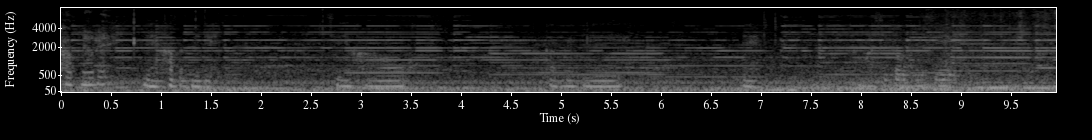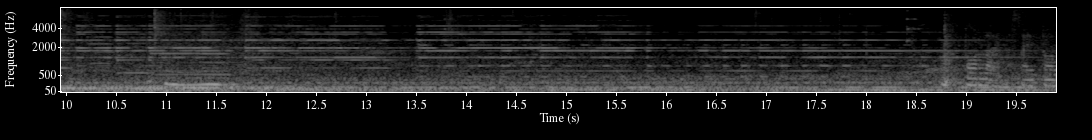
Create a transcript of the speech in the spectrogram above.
พับแนวได้นี่ครับแบบนี้เลยสีขาวกับแบบนี้นี่ม อนหลังใส่ตอน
